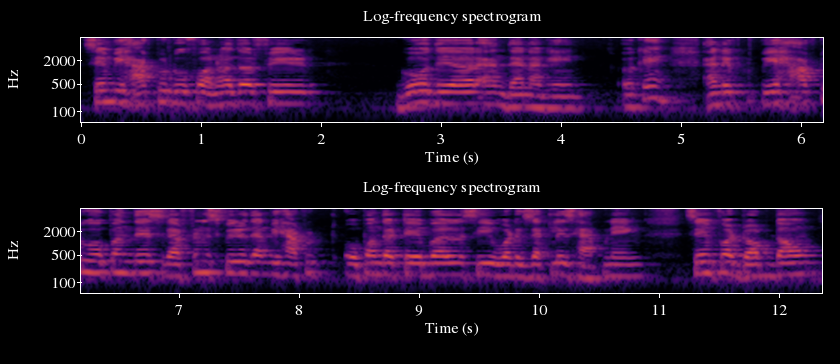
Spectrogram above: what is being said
Same we have to do for another field go there and then again okay? And if we have to open this reference field then we have to open the table see what exactly is happening. Same for drop down.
